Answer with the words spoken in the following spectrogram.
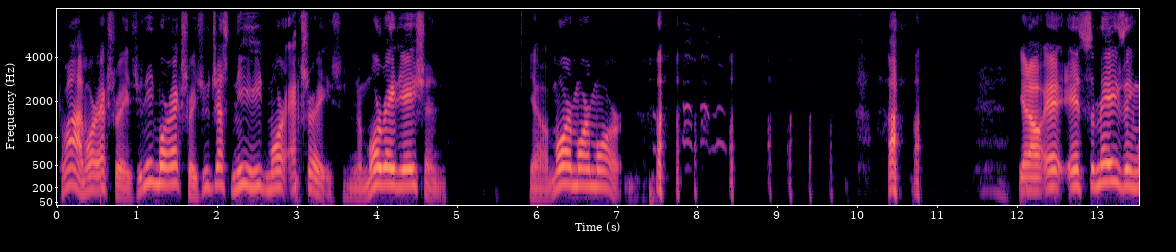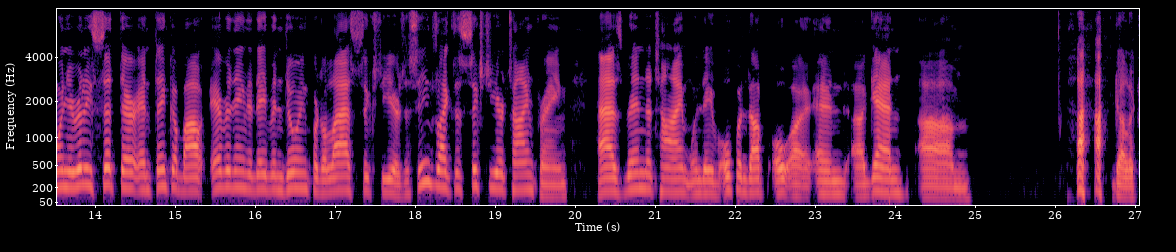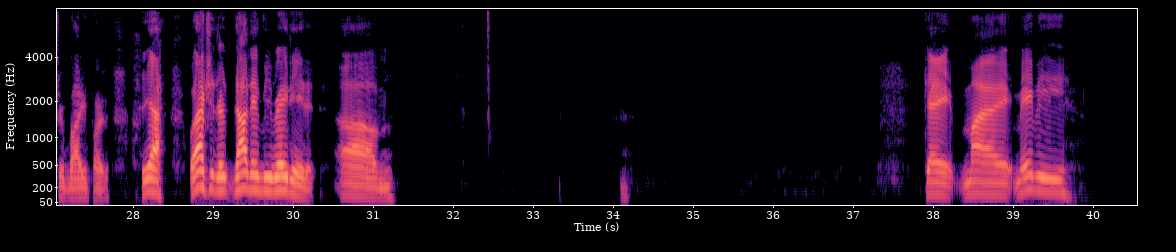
Come on, more X-rays. You need more X-rays. You just need more X-rays. You know, more radiation. You know, more, more, more. you know, it, it's amazing when you really sit there and think about everything that they've been doing for the last 60 years. It seems like this 60-year time frame has been the time when they've opened up. Oh, uh, and again, um, got electric body parts. Yeah. Well, actually, now they'd be radiated. Um, okay, my maybe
